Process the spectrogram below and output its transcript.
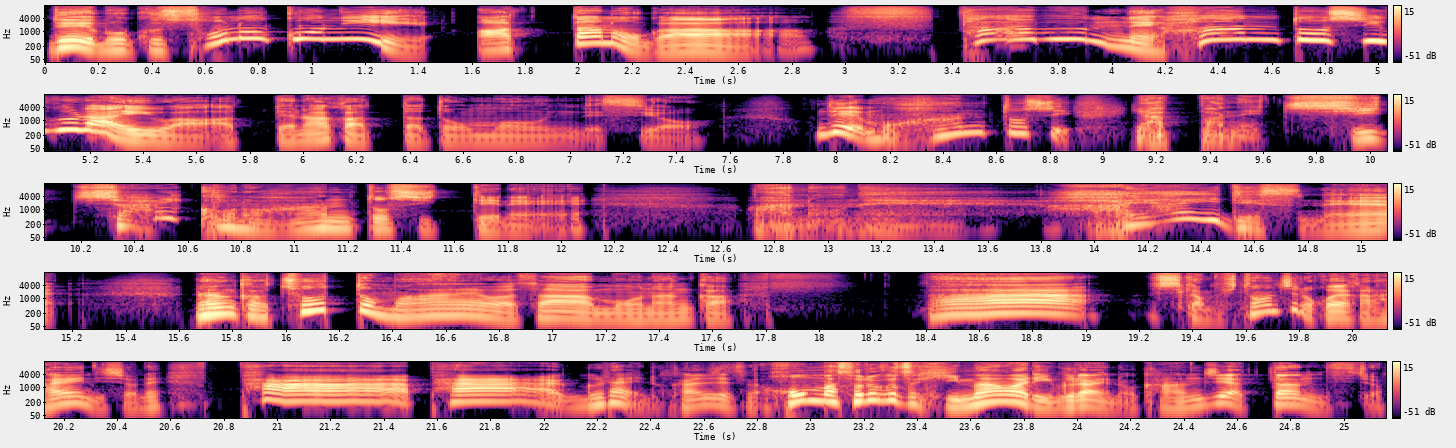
で僕その子に会ったのが多分ね半年ぐらいは会ってなかったと思うんですよ。でもう半年やっぱねちっちゃい子の半年ってねあのね早いですね。なんかちょっと前はさもうなんかパーしかも人んちの子やから早いんですよね。パーパーぐらいの感じですね。ほんまそれこそひまわりぐらいの感じやったんですよ。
